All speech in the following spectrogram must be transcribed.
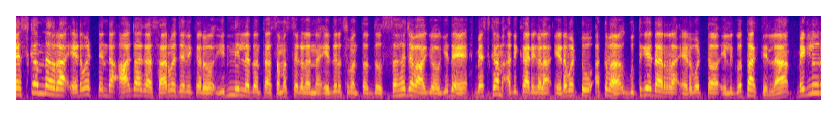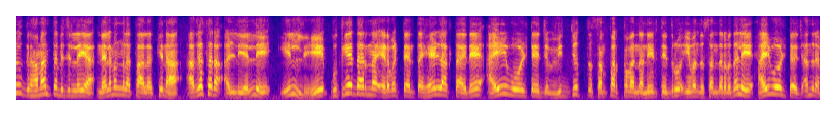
ಬೆಸ್ಕಾಂನವರ ಎಡವಟ್ಟಿನಿಂದ ಆಗಾಗ ಸಾರ್ವಜನಿಕರು ಇನ್ನಿಲ್ಲದಂತಹ ಸಮಸ್ಯೆಗಳನ್ನ ಎದುರಿಸುವಂತದ್ದು ಸಹಜವಾಗಿ ಹೋಗಿದೆ. ಬೆಸ್ಕಾಂ ಅಧಿಕಾರಿಗಳ ಎಡವಟ್ಟು ಅಥವಾ ಗುತ್ತಿಗೆದಾರರ ಎಡವಟ್ಟು ಇಲ್ಲಿ ಗೊತ್ತಾಗ್ತಿಲ್ಲ. ಬೆಂಗಳೂರು ಗ್ರಾಮಾಂತರ ಜಿಲ್ಲೆಯ ನೆಲಮಂಗಲ ತಾಲೂಕಿನ ಅಗಸರ ಹಳ್ಳಿಯಲ್ಲಿ ಇಲ್ಲಿ ಗುತ್ತಿಗೆದಾರನ ಎಡವಟ್ಟೆ ಅಂತ ಹೇಳಲಾಗ್ತಾ ಇದೆ. ಹೈ ವೋಲ್ಟೇಜ್ ವಿದ್ಯುತ್ ಸಂಪರ್ಕವನ್ನ ನೀಡ್ತಿದ್ರು ಈ ಒಂದು ಸಂದರ್ಭದಲ್ಲಿ. ಹೈ ವೋಲ್ಟೇಜ್ ಅಂದ್ರೆ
